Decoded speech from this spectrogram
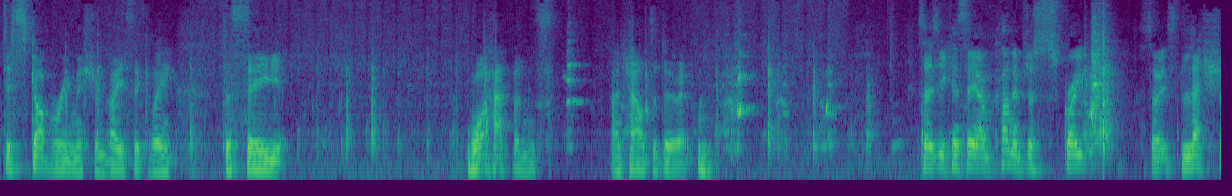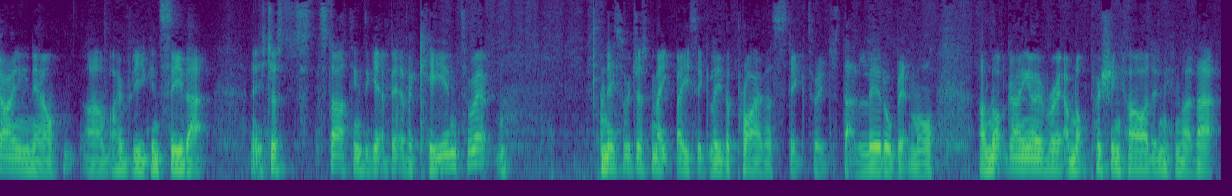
discovery mission basically to see what happens and how to do it. So as you can see I'm kind of just scraped so it's less shiny now. Um, hopefully you can see that. And it's just starting to get a bit of a key into it. And this will just make basically the primer stick to it just that little bit more. I'm not going over it, I'm not pushing hard, anything like that.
